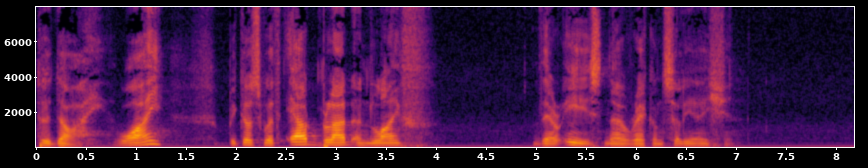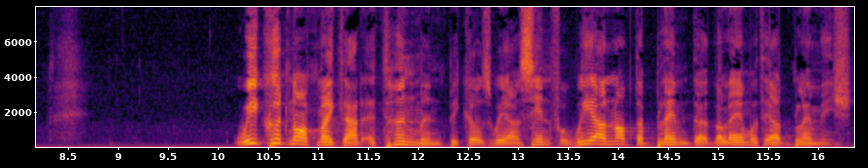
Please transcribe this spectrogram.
to die. Why? Because without blood and life, there is no reconciliation. we could not make that atonement because we are sinful. We are not the, blem, the, the lamb without blemish.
